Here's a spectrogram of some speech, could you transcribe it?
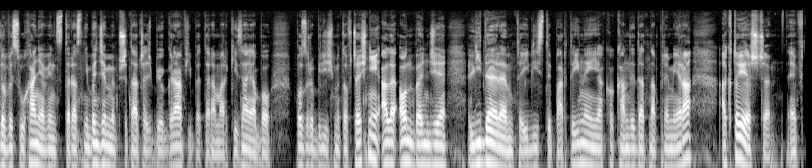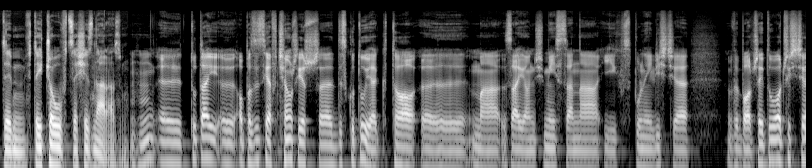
do wysłuchania, więc teraz nie będziemy przytaczać biografii Petera Markizaja, bo, bo zrobiliśmy to wcześniej, ale on będzie liderem tej listy partyjnej jako kandydat na premiera. A kto jeszcze w tym w tej czołówce się znalazł. Mhm. Y, tutaj y, opozycja wciąż jeszcze dyskutuje, kto y, ma zająć miejsca na ich wspólnej liście wyborczej. Tu oczywiście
